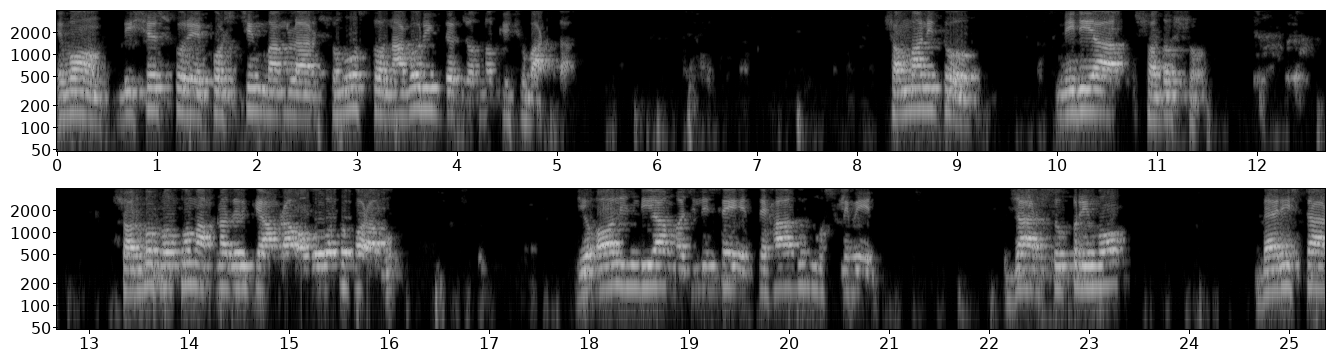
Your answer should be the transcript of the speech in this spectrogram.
এবং বিশেষ করে পশ্চিম বাংলার সমস্ত নাগরিকদের জন্য কিছু বার্তা। সম্মানিত মিডিয়া সদস্য সর্বপ্রথম আপনাদেরকে আমরা অবগত করাবো যে অল ইন্ডিয়া মজলিসে ইত্তেহাদুল মুসলিমিন, যার সুপ্রিমো ব্যারিস্টার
